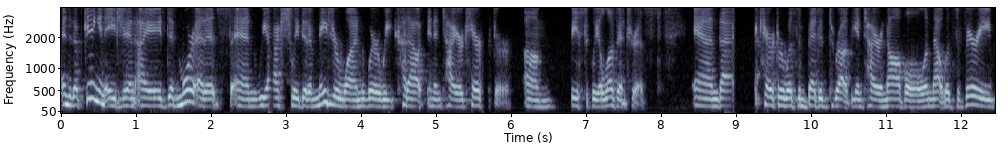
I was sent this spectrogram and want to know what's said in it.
ended up getting an agent, I did more edits, and we actually did a major one where we cut out an entire character, um, basically a love interest, and that character was embedded throughout the entire novel. And that was a very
